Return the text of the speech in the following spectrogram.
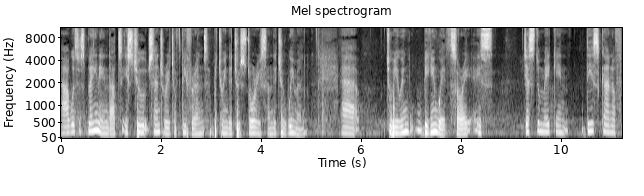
I was explaining that it's two centuries of difference between the two stories and the two women. Uh, to begin, begin with, sorry, is just to making this kind of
